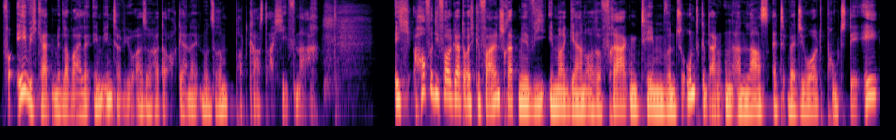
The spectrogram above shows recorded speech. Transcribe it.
vor Ewigkeiten mittlerweile im Interview. Also hört auch gerne in unserem Podcast-Archiv nach. Ich hoffe, die Folge hat euch gefallen. Schreibt mir wie immer gern eure Fragen, Themen, Wünsche und Gedanken an lars at veggieworld.de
